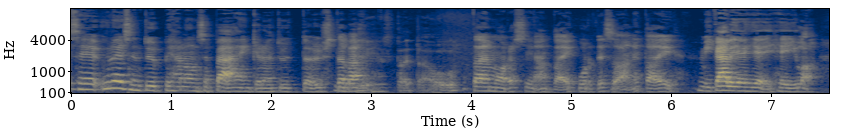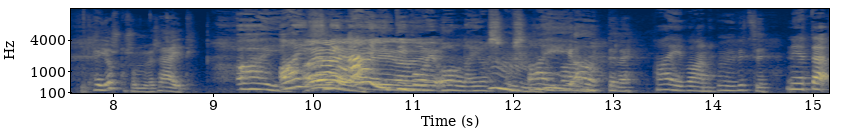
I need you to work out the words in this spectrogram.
se yleisin tyyppihän on se päähenkilön tyttöystävä. Niinhän se taitaa olla. Tai morsian tai kurtisaani tai mikäli ei he, heila. Hei, joskus on myös äiti. Ai! Ai, Ai, ai, ai, äiti ai, ai. voi olla joskus. Niin, aivan. ajattele. Aivan. Oi vitsi. Niin että,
